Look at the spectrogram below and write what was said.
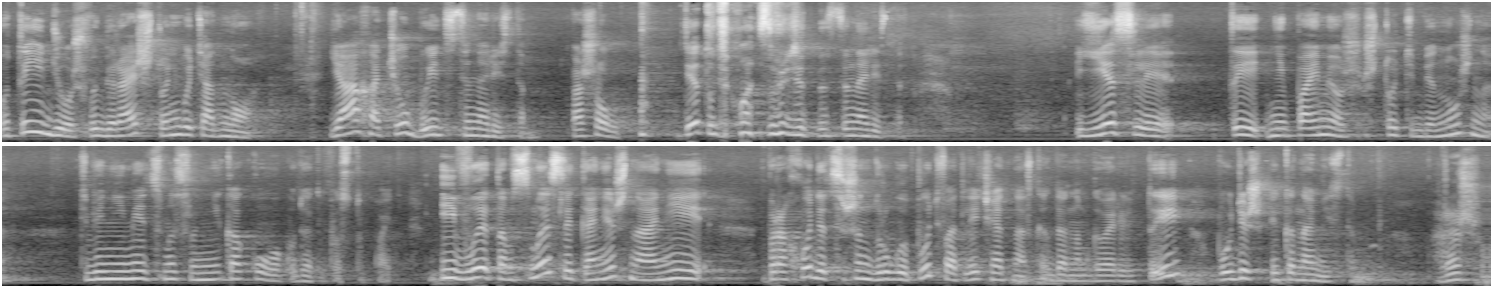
Вот ты идешь, выбираешь что-нибудь одно. Я хочу быть сценаристом. Пошел. Где тут у вас учат на сценаристов? Если ты не поймешь, что тебе нужно, тебе не имеет смысла никакого куда-то поступать. И в этом смысле, конечно, они проходят совершенно другой путь, в отличие от нас, когда нам говорили, ты будешь экономистом. Хорошо.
